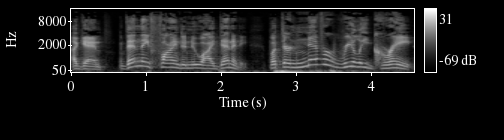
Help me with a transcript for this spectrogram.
again, then they find a new identity. But they're never really great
